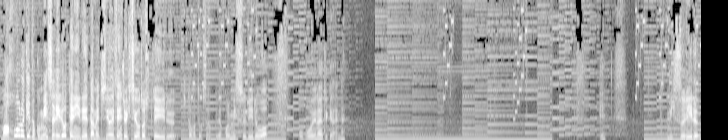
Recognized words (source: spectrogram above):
魔法の金属ミスリルを手に入れるため強い選手を必要としている。ちょっと待ってください。これミスリルは覚えないといけないね。え？ミスリル。フ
